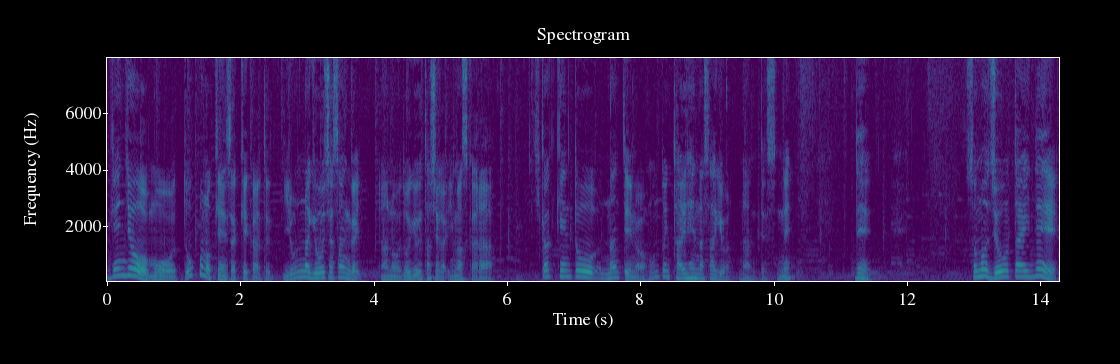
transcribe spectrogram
現状もうどこの検索結果っていろんな業者さんがあの同業他社がいますから比較検討なんていうのは本当に大変な作業なんですね。でその状態で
